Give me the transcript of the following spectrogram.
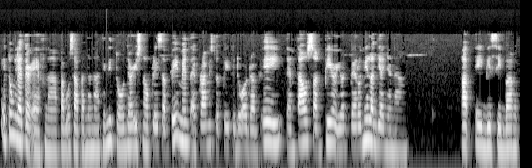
Itong letter F na pag-usapan na natin ito, there is no place of payment. I promise to pay to the order of A, 10,000 period, pero nilagyan niya ng at ABC Bank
